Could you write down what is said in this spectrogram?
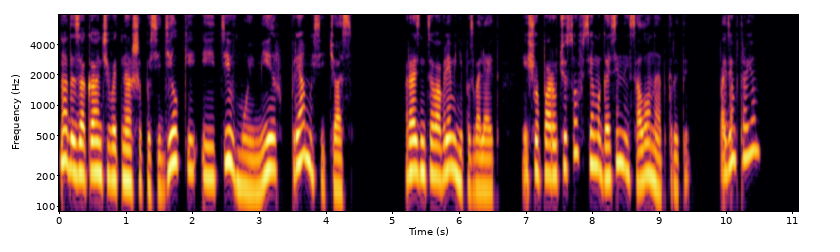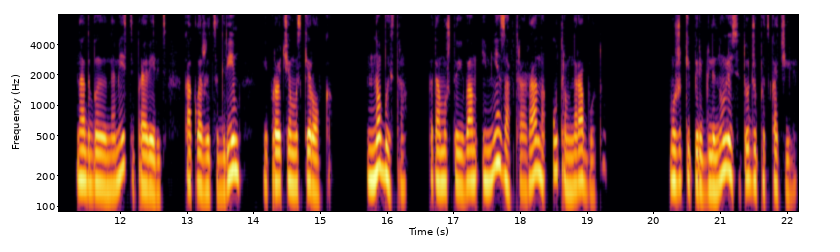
надо заканчивать наши посиделки и идти в мой мир прямо сейчас. Разница во времени позволяет. Еще пару часов все магазины и салоны открыты. Пойдем втроем? Надо бы на месте проверить, как ложится грим и прочая маскировка. Но быстро, потому что и вам, и мне завтра рано утром на работу. Мужики переглянулись и тут же подскочили.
